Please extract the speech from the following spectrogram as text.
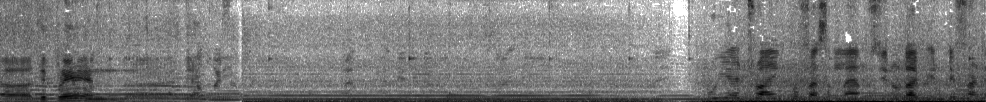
uh, they pray and uh, yeah. We are trying Professor Lam's genotype in different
